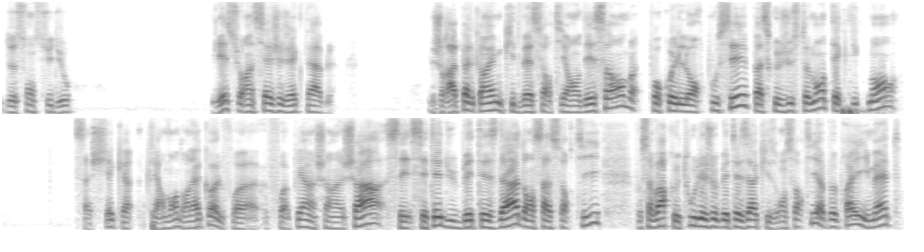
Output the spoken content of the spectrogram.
de son studio. Il est sur un siège éjectable. Je rappelle quand même qu'il devait sortir en décembre. Pourquoi ils l'ont repoussé? Parce que justement, techniquement, ça chiait clairement dans la colle. Il faut, faut appeler un chat un chat. C'était du Bethesda dans sa sortie. Il faut savoir que tous les jeux Bethesda qu'ils ont sortis, à peu près, ils mettent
